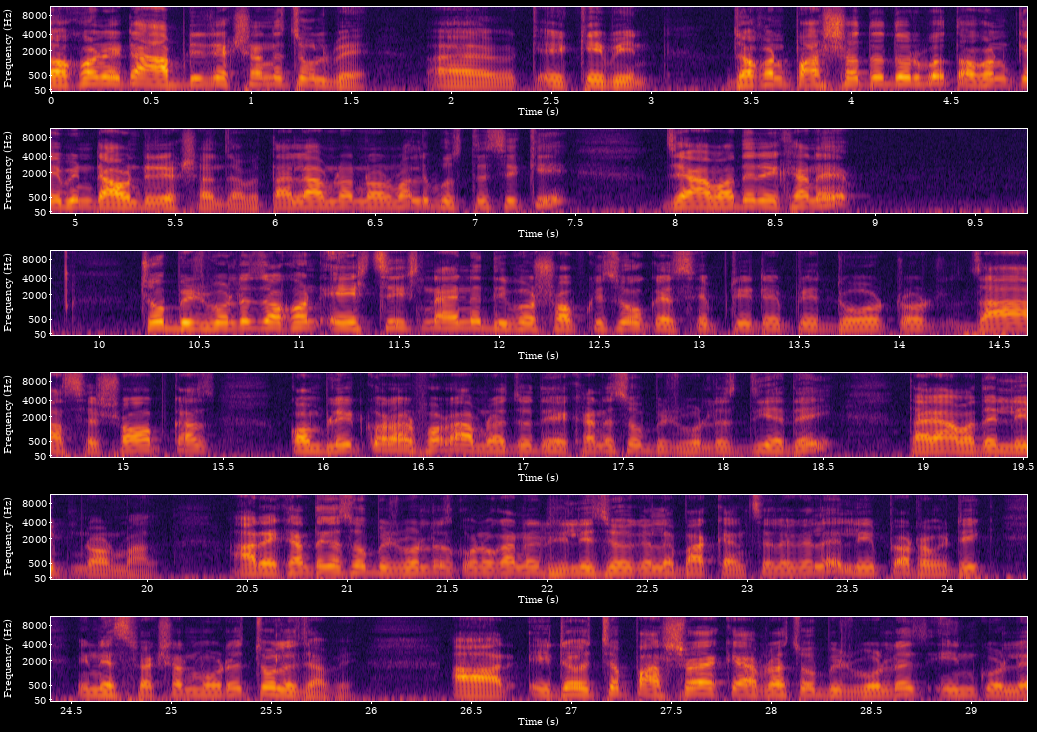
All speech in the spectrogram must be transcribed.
তখন এটা আপ ডিরেকশানে চলবে কেবিন যখন পাঁচশোতে ধরবো, তখন কেবিন ডাউন ডিরেকশান যাবে। তাহলে আমরা নর্মালি বুঝতেছি কি, যে আমাদের এখানে চব্বিশ ভোল্টে যখন এইট সিক্স নাইনে দিব সব কিছু ওকে সেফটি টেফটি ডোর টোর যা আছে, সব কাজ কমপ্লিট করার পর আমরা যদি এখানে চব্বিশ ভোল্টেজ দিয়ে দেই, তাহলে আমাদের লিফট নর্মাল। আর এখান থেকে চব্বিশ ভোল্টেজ কোনো কারণে রিলিজ হয়ে গেলে বা ক্যান্সেল হয়ে গেলে লিফট অটোমেটিক ইনস্পেকশন মোডে চলে যাবে। আর এটা হচ্ছে পাঁচশো একে আমরা চব্বিশ ভোল্টেজ ইন করলে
